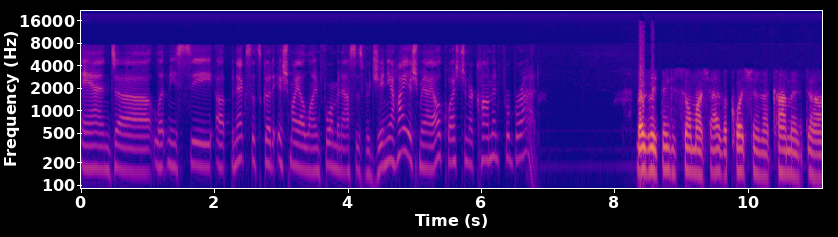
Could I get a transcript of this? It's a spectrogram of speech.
And uh, let me see. Up next, let's go to Ishmael, line four, Manassas, Virginia. Hi, Ishmael. Question or comment for Brad? Leslie, thank you so much. I have a question and a comment, uh,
